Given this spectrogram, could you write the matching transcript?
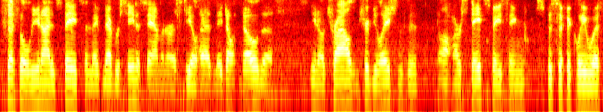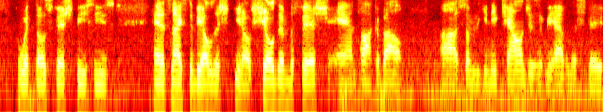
central United States, and they've never seen a salmon or a steelhead, and they don't know the you know trials and tribulations that uh, our state's facing specifically with with those fish species and it's nice to be able to sh- you know show them the fish and talk about uh, some of the unique challenges that we have in this state.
